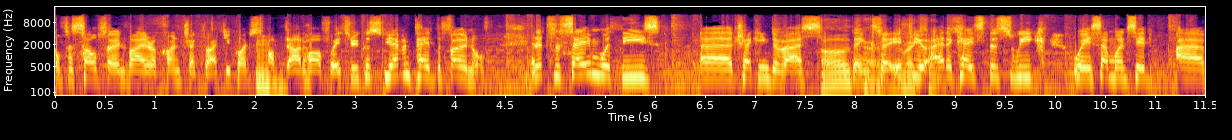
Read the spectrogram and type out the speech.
off a cell phone via a contract, right? You can't just opt out halfway through because you haven't paid the phone off, and it's the same with these uh, tracking device Okay, things. So if you I had a case this week where someone said, uh,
